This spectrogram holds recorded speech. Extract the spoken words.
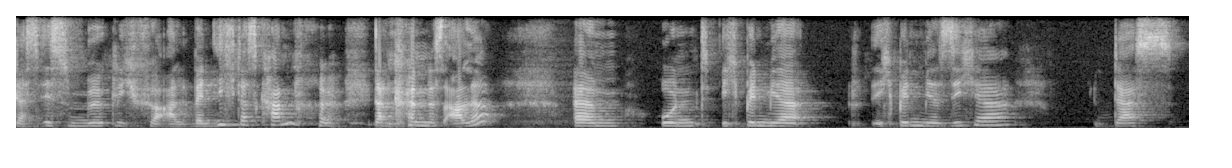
das ist möglich für alle. Wenn ich das kann, dann können es alle. Ähm, und ich bin mir, ich bin mir sicher, dass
